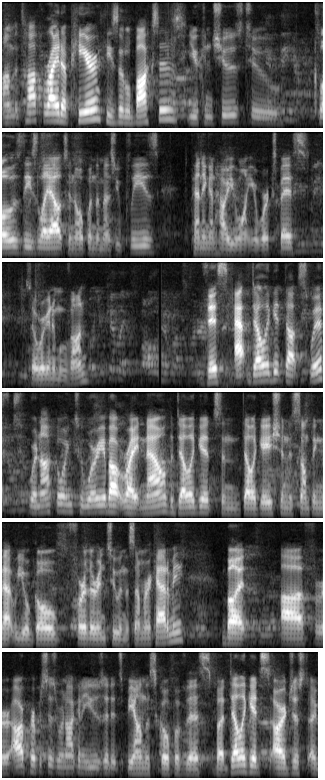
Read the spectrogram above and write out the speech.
On the top right up here, these little boxes, you can choose to close these layouts and open them as you please, depending on how you want your workspace. So we're going to move on. This appdelegate.swift, we're not going to worry about right now. The delegates and delegation is something that we'll go further into in the Summer Academy. But uh, for our purposes, we're not going to use it. It's beyond the scope of this. But delegates are just a,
